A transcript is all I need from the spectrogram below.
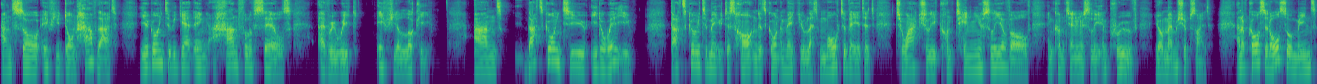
And so if you don't have that, you're going to be getting a handful of sales every week if you're lucky. And that's going to eat away at you. That's going to make you disheartened. It's going to make you less motivated to actually continuously evolve and continuously improve your membership site. And of course, it also means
